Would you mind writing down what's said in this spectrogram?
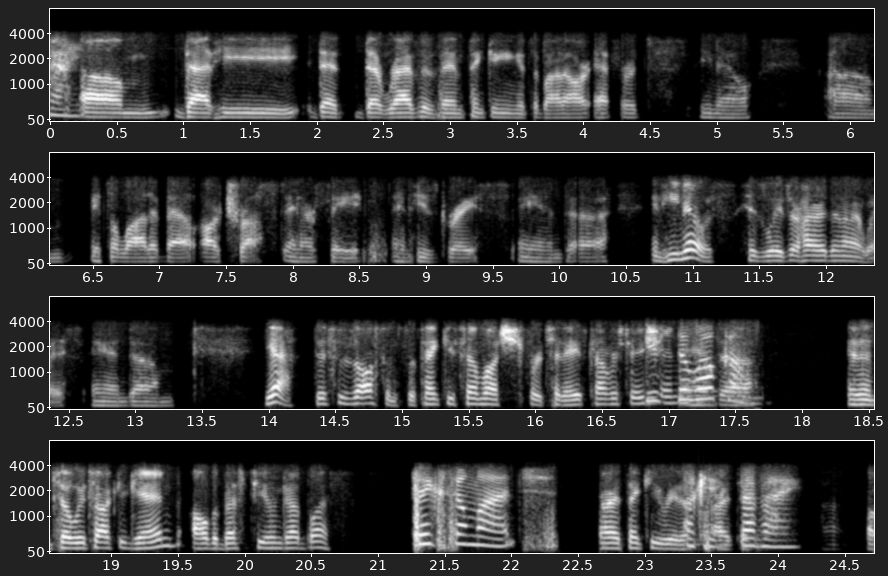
Right. um that he that that rather than thinking it's about our efforts, you know, um it's a lot about our trust and our faith and his grace and uh and he knows his ways are higher than our ways and um yeah, this is awesome. So thank you so much for today's conversation. You're so and, welcome. Uh, and until we talk again, all the best to you and God bless. Thanks so much. All right, thank you, Rita. Okay. Right, bye bye. Bye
